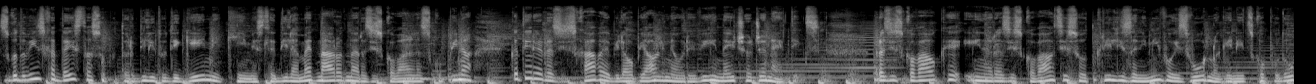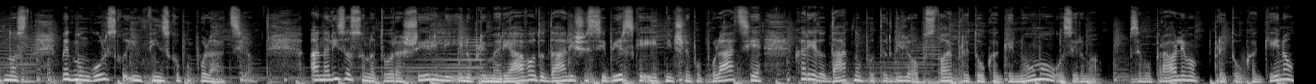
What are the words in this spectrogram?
Zgodovinska dejstva so potrdili tudi geni, ki jim je sledila mednarodna raziskovalna skupina, katere raziskava je bila objavljena v reviji Nature Genetics. Raziskovalke in raziskovalci so odkrili zanimivo izvorno genetsko podobnost med mongolsko in finsko populacijo. Analizo so na to razširili in v primerjavo dodali še sibirske etnične populacije, kar je dodatno potrdilo obstoj pretoka genomov oziroma se popravljamo pretoka genov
